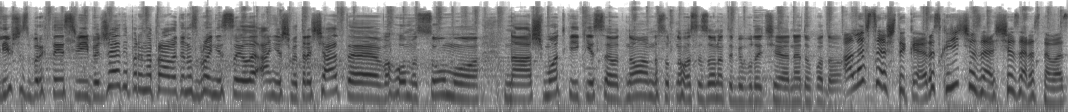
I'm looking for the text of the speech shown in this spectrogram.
ліпше зберегти свій бюджет і перенаправити на збройні сили, аніж витрачати вагому суму на шмотки, які все одно наступного сезону тобі будуть е, не до вподоби. Але все ж таки, розкажіть, що зараз, що зараз на вас?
